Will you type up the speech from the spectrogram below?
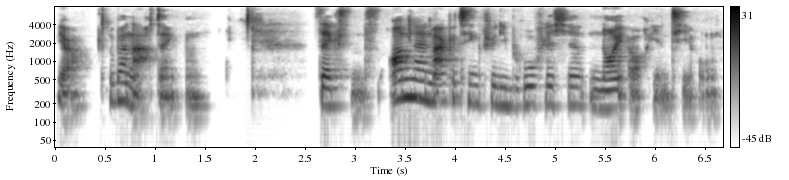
ja, drüber nachdenken. Sechstens, Online-Marketing für die berufliche Neuorientierung.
